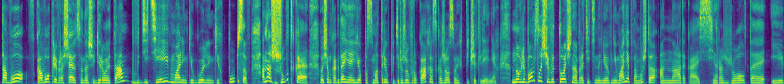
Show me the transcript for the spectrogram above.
того, в кого превращаются наши герои там, в детей, в маленьких голеньких пупсов. Она жуткая. В общем, когда я ее посмотрю, подержу в руках, расскажу о своих впечатлениях. Но в любом случае вы точно обратите на нее внимание, потому что она такая серо-желтая и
